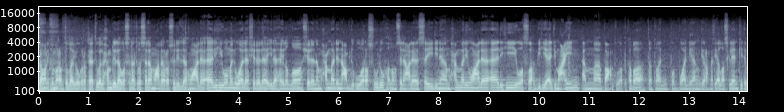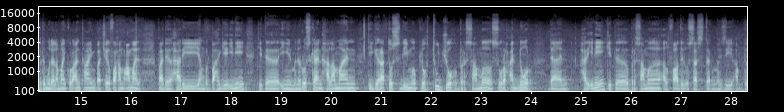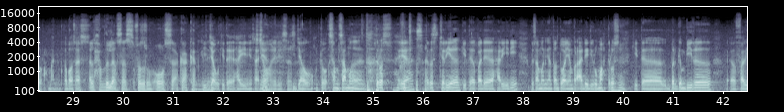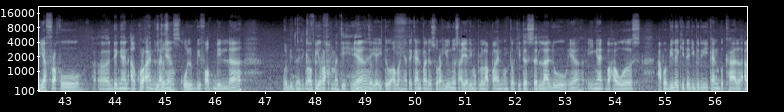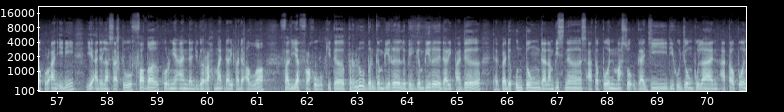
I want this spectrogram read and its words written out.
Assalamualaikum warahmatullahi wabarakatuh. Alhamdulillah wassalatu wassalamu ala Rasulillah wa ala alihi wa man wala syada la ilaha illallah syada Muhammadan abduhu wa rasuluhu. Allahumma salli ala sayidina Muhammad wa ala alihi wa sahbihi ajma'in. Amma ba'du. Apa khabar tuan-tuan puan-puan yang dirahmati Allah sekalian? Kita bertemu dalam My Quran Time baca faham amal pada hari yang berbahagia ini. Kita ingin meneruskan halaman 357 bersama surah An-Nur dan Hari ini kita bersama Al-Fadil Ustaz Termizi Abdul Rahman. Apa khabar Ustaz? Alhamdulillah Ustaz Fazrul. Oh, seakan-akan kita. Hijau kita hari ini Ustaz ya. Hijau hari ini, Ustaz. Hijau untuk sama-sama terus ya, terus ceria kita pada hari ini bersama dengan tuan-tuan yang berada di rumah terus Mhm. kita bergembira uh, falyafrahu uh, dengan Al-Quran Ustaz ya. Qul bi fadlillah wa bidzalika wa bi rahmatih Hmm, ya. Betul. iaitu Allah nyatakan pada surah Yunus ayat 58 untuk kita selalu ya ingat bahawa apabila kita diberikan bekal al-Quran ini ia adalah satu fadal kurniaan dan juga rahmat daripada Allah. Falyafrahu kita perlu bergembira lebih gembira daripada daripada untung dalam bisnes ataupun masuk gaji di hujung bulan ataupun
